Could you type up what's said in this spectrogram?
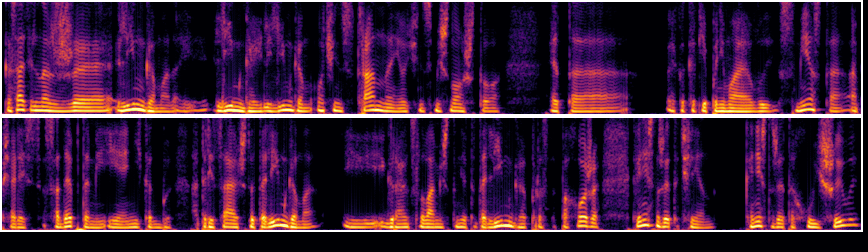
Касательно же лингома, да, линга или лингом, очень странно и очень смешно, что это как я понимаю, вы с места общались с адептами, и они как бы отрицают, что это лингома, и играют словами, что нет, это линга, просто похоже. Конечно же, это член. Конечно же, это хуй Шивы.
